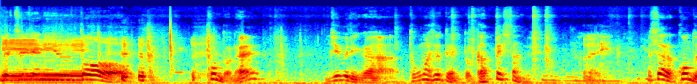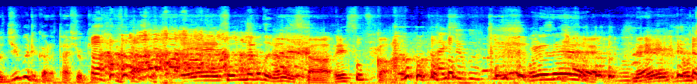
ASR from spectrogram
でついでに言うと、今度ねジブリが徳間書店と合併したんですよ、はい、そしたら今度ジブリから退職。金えー、そんなことになるんですか？えそっか。退職金。これでね後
